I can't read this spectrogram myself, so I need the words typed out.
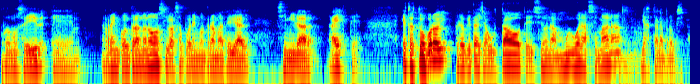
podemos seguir eh, reencontrándonos y vas a poder encontrar material similar a este. Esto es todo por hoy, espero que te haya gustado, te deseo una muy buena semana y hasta la próxima.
